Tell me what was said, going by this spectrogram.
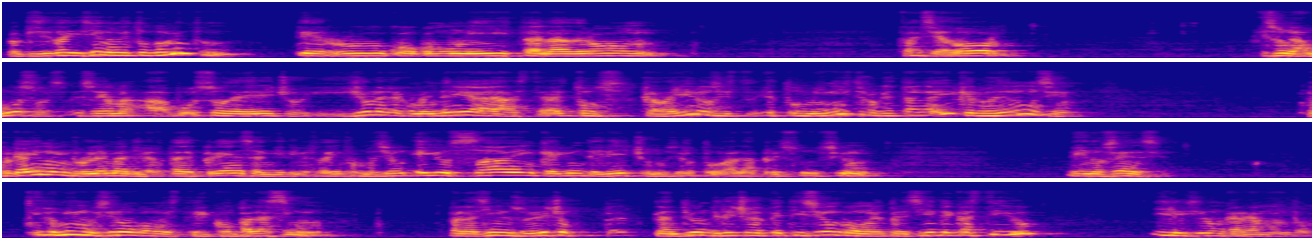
lo que se está diciendo en estos momentos. ¿no? Terruco, comunista, ladrón, falseador. Es un abuso, eso se llama abuso de derecho. Y yo le recomendaría a estos caballeros, estos ministros que están ahí, que los denuncien. Porque ahí no hay problema de libertad de prensa ni libertad de información. Ellos saben que hay un derecho, ¿no es cierto?, a la presunción de inocencia. Y lo mismo hicieron con, este, con Palacín. Palacín en su derecho planteó un derecho de petición con el presidente Castillo y le hicieron carga montón.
